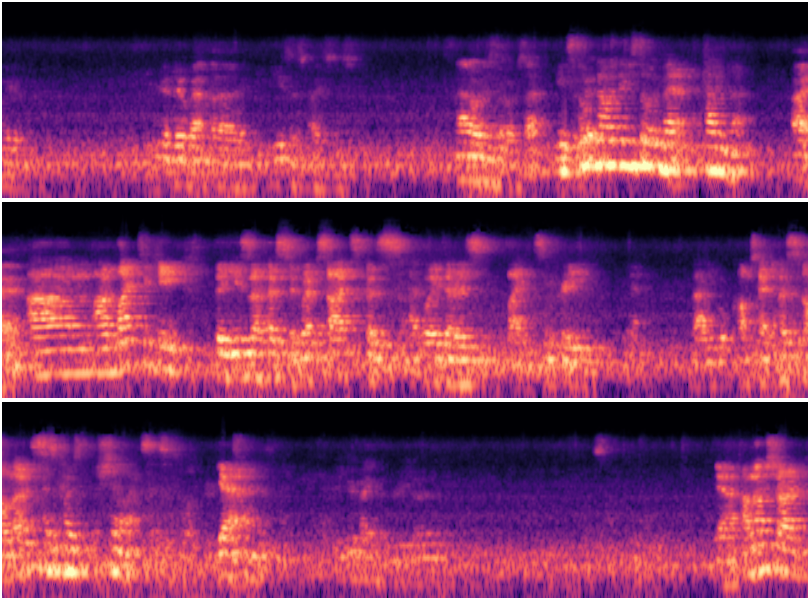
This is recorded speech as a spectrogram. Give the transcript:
We, you're gonna do about the user spaces. Now what is the website? He's talking, no, I think he's talking about cutting that. Oh, yeah? Um, I'd like to keep the user hosted websites because I believe there is like some pretty Yeah. valuable content hosted on those. As opposed to the shell access as well. Yeah. You make it Yeah, I'm not sure.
